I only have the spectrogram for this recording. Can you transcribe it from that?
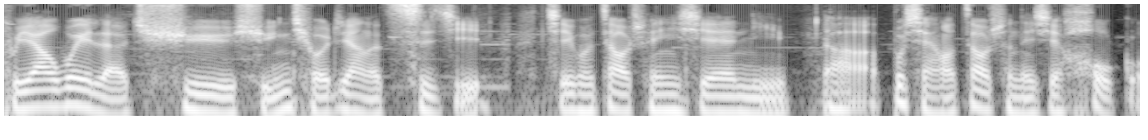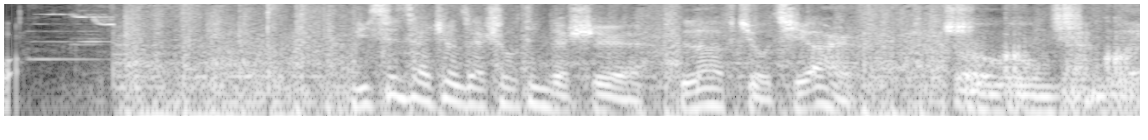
不要为了去寻求这样的刺激，结果造成一些你啊、不想要造成的一些后果。你现在正在收听的是 Love 九七二周公讲鬼。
